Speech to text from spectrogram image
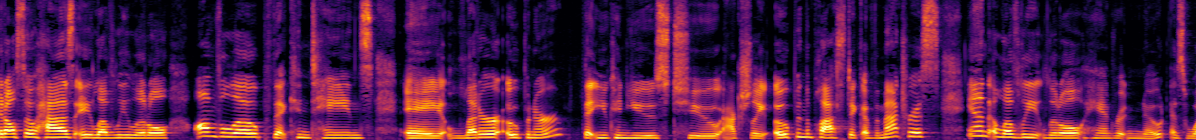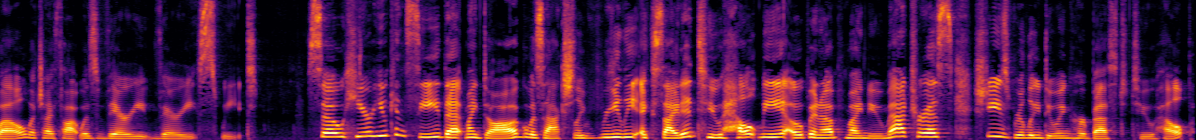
It also has a lovely little envelope that contains a letter opener that you can use to actually open the plastic of the mattress and a lovely little handwritten note as well, which I thought was very, very sweet. So here you can see that my dog was actually really excited to help me open up my new mattress. She's really doing her best to help,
